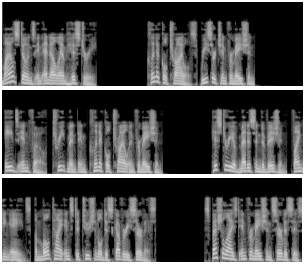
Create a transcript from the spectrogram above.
Milestones in NLM history. Clinical trials, research information. AIDS info, treatment and clinical trial information. History of Medicine Division, Finding AIDS, a multi-institutional discovery service. Specialized Information Services,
